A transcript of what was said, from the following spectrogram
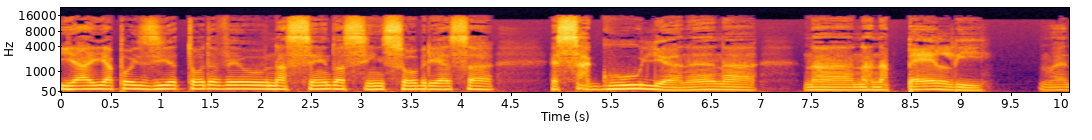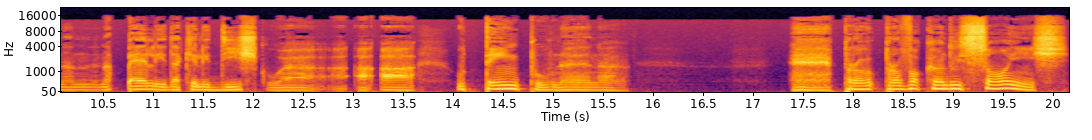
E aí a poesia toda veio nascendo assim sobre essa essa agulha, né, na, na, na, na pele, não é? na, na pele daquele disco, a, a, a, o tempo, né? na, é, pro, provocando os sons,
